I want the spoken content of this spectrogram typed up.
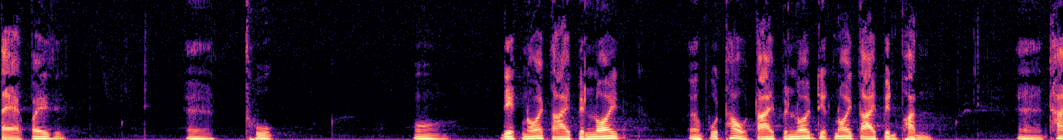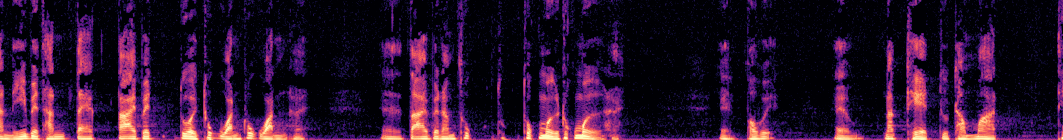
แตกไปถูก เด็กน้อยตายเป็นร้อยผู้เท่าตายเป็นร้อยเด็กน้อยตายเป็นพันท่านหนีไปทันแตกตายไปด้วยทุกวันทุกวันตายไปนำทุกทุกทุกมือทุกมือพระเวนักเทศอยู่ธรรมาทเท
